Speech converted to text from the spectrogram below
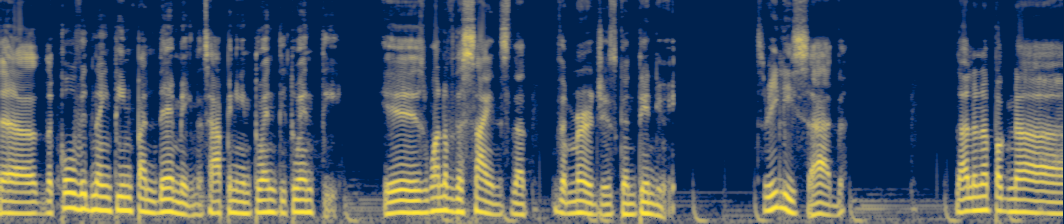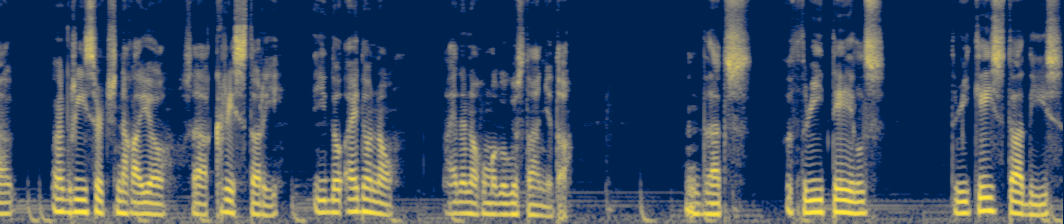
that the COVID-19 pandemic that's happening in 2020 is one of the signs that the merge is continuing. It's really sad. Lalo na pag na nag-research na kayo sa Christory. I, do, I don't know. I don't know kung magugustuhan nyo to. And that's three tales, three case studies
